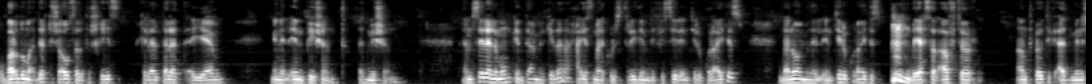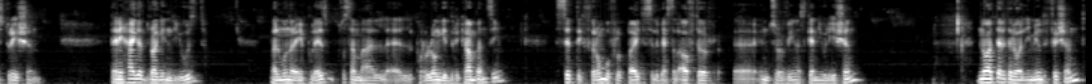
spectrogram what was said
وبرضه ما قدرتش أوصل لتشخيص خلال 3 أيام من ال inpatient admission أمثلة اللي ممكن تعمل كده حاجة اسمها Clostridium difficile enterocolitis ده نوع من ال enterocolitis بيحصل after antibiotic administration. تاني حاجة drug induced. Pulmonary embolism خصوصا مع ال prolonged recumbency septic thrombophlebitis اللي بيحصل uh, intravenous cannulation. النوع التالت اللي هو ال immune deficient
